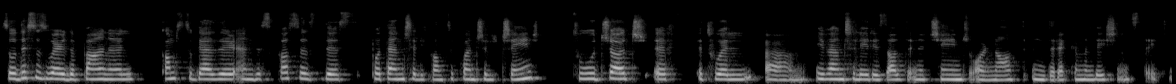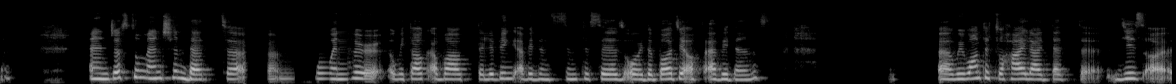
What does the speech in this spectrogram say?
So this is where the panel comes together and discusses this potentially consequential change to judge if it will um, eventually result in a change or not in the recommendation statement. And just to mention that uh, whenever we talk about the living evidence synthesis or the body of evidence, uh, we wanted to highlight that uh, these are,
